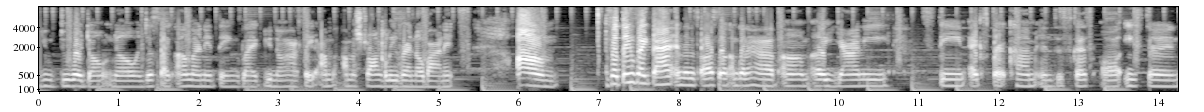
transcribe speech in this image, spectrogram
you do or don't know, and just like unlearning things. Like you know, I say I'm I'm a strong believer in no bonnets. Um, so things like that, and then it's also I'm gonna have um, a yoni steam expert come and discuss all Eastern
